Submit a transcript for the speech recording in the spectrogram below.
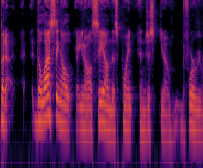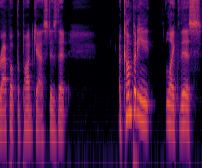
But uh, the last thing I'll you know, I'll say on this point and just, you know, before we wrap up the podcast is that a company like this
